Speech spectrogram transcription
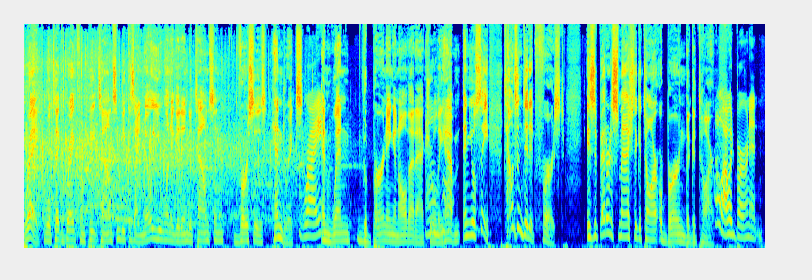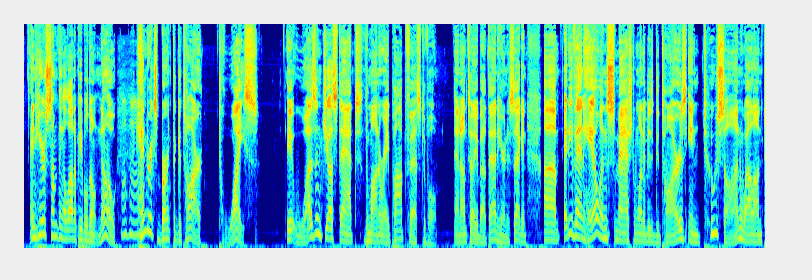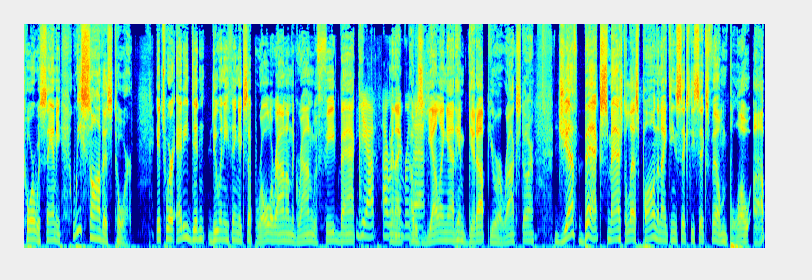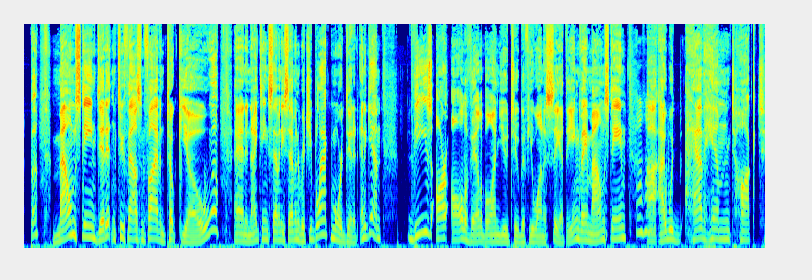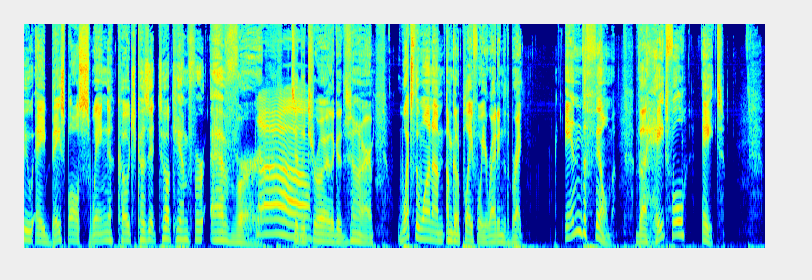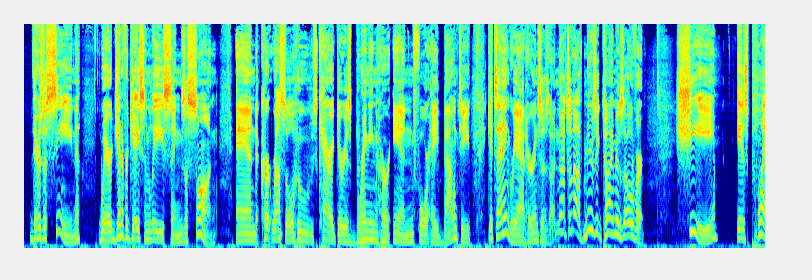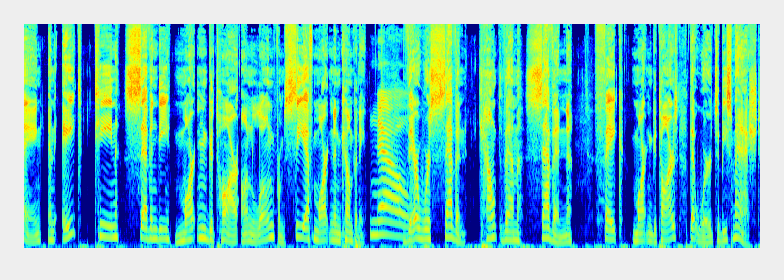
break, we'll take a break from Pete Townshend because I know you want to get into Townshend versus Hendrix. Right. And when the burning and all that actually mm-hmm. happened. And you'll see, Townshend did it first. Is it better to smash the guitar or burn the guitar? Oh, I would burn it. And here's something a lot of people don't know mm-hmm. Hendrix burnt the guitar twice. It wasn't just at the Monterey Pop Festival. And I'll tell you about that here in a second. Um, Eddie Van Halen smashed one of his guitars in Tucson while on tour with Sammy. We saw this tour. It's where Eddie didn't do anything except roll around on the ground with feedback. Yep, I And remember I, that. I was yelling at him, "Get up! You're a rock star." Jeff Beck smashed a Les Paul in the 1966 film Blow Up. Malmsteen did it in 2005 in Tokyo, and in 1977 Ritchie Blackmore did it. And again. These are all available on YouTube if you want to see it. The Yngwie Malmsteen, uh, I would have him talk to a baseball swing coach because it took him forever Oh. to Detroit the guitar. What's the one I'm, I'm going to play for you right into the break? In the film, The Hateful Eight, there's a scene where Jennifer Jason Lee sings a song. And Kurt Russell, whose character is bringing her in for a bounty, gets angry at her and says, That's enough. Music time is over. She is playing an eight 1870 Martin guitar on loan from CF Martin and Company. No. There were seven, count them seven, fake Martin guitars that were to be smashed.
